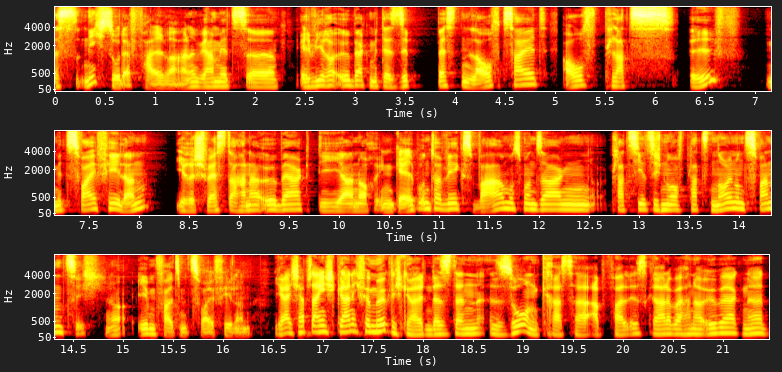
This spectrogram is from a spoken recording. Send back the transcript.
das nicht so der Fall war. Ne? Wir haben jetzt äh, Elvira Oeberg mit der siebtbesten Laufzeit auf Platz 11 mit zwei Fehlern. Ihre Schwester Hanna Oeberg, die ja noch in Gelb unterwegs war, muss man sagen, platziert sich nur auf Platz 29, ja, ebenfalls mit zwei Fehlern. Ja, ich habe es eigentlich gar nicht für möglich gehalten, dass es dann so ein krasser Abfall ist, gerade bei Hanna Oeberg. Ne?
